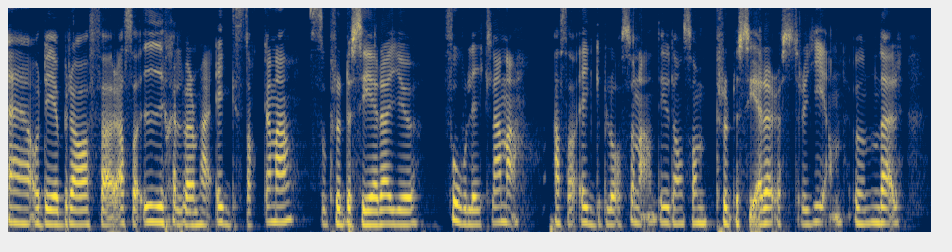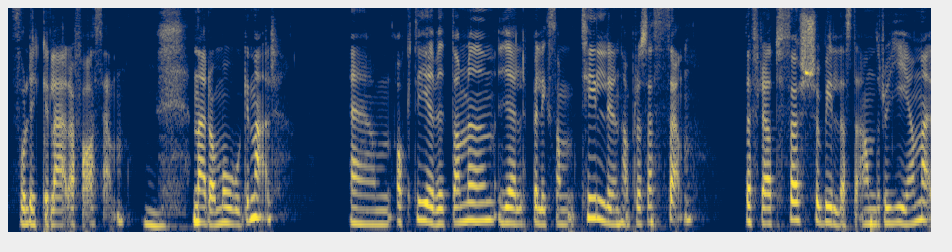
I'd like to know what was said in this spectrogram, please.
eh, och det är bra för, alltså i själva de här äggstockarna så producerar ju foliklarna, alltså äggblåsorna, det är de som producerar östrogen under folikulära fasen när de mognar. Eh, Och D-vitamin hjälper liksom till i den här processen. Därför att först så bildas det androgener,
